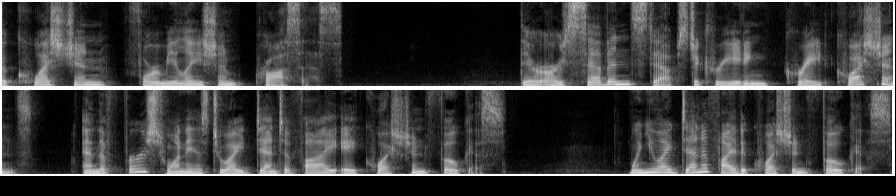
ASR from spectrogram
the question formulation process. There are seven steps to creating great questions, and the first one is to identify a question focus. When you identify the question focus,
